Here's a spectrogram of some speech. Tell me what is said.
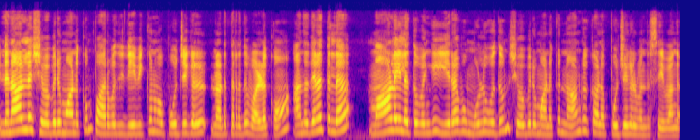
இந்த நாளில் சிவபெருமானுக்கும் பார்வதி தேவிக்கும் நம்ம பூஜைகள் நடத்துறது வழக்கம். அந்த தினத்தில் மாலையில் துவங்கி இரவு முழுவதும் சிவபெருமானுக்கு நான்கு கால பூஜைகள் வந்து செய்வாங்க.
